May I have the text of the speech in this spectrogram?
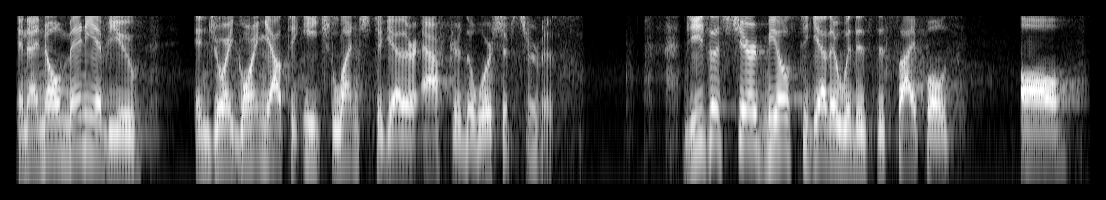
And I know many of you enjoy going out to eat lunch together after the worship service. Jesus shared meals together with his disciples all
